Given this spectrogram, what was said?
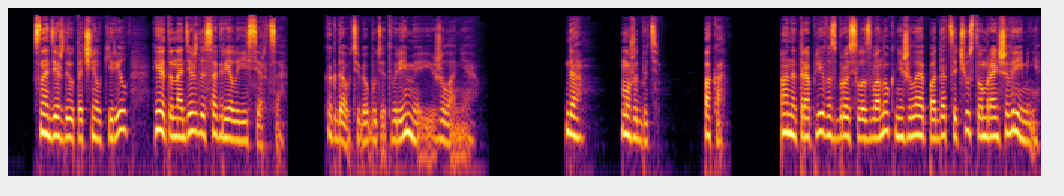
— с надеждой уточнил Кирилл, и эта надежда согрела ей сердце. «Когда у тебя будет время и желание». «Да, может быть. Пока». Анна торопливо сбросила звонок, не желая поддаться чувствам раньше времени,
